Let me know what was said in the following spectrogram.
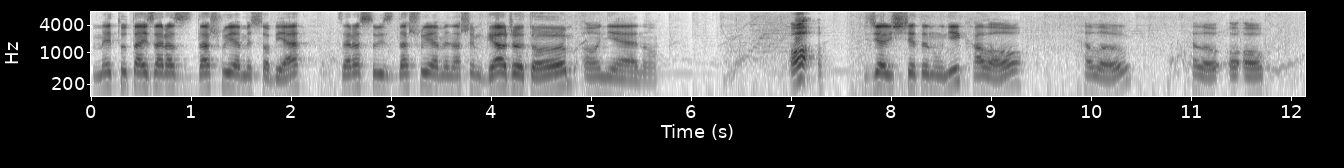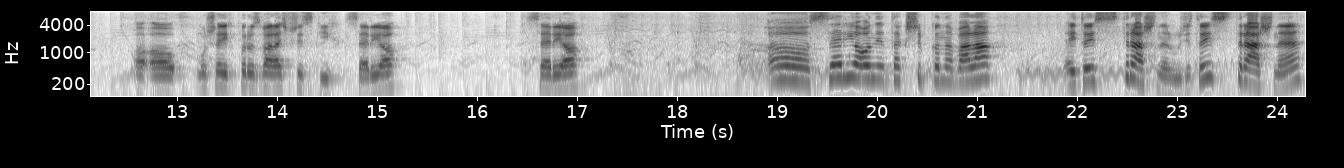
My tutaj zaraz zdaszujemy sobie. Zaraz sobie zdaszujemy naszym gadżetem. O nie, no. O! Widzieliście ten unik? Hello? Hello? Hello? O, o. O, o. Muszę ich porozwalać wszystkich. Serio? Serio? O, serio? On tak szybko nawala? Ej, to jest straszne, ludzie. To jest straszne,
